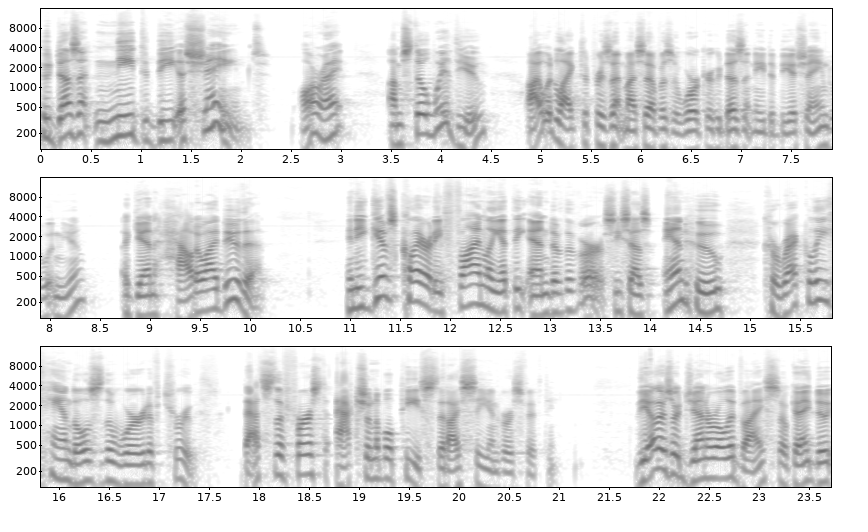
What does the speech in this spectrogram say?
who doesn't need to be ashamed. All right, I'm still with you. I would like to present myself as a worker who doesn't need to be ashamed, wouldn't you? Again, how do I do that? And he gives clarity finally at the end of the verse. He says, and who correctly handles the word of truth. That's the first actionable piece that I see in verse 15. The others are general advice, okay? Do,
